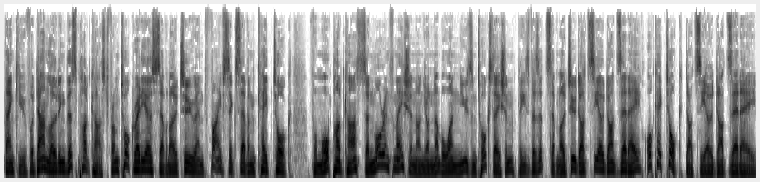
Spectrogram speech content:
Thank you for downloading this podcast from Talk Radio 702 and 567 Cape Talk. For more podcasts and more information on your number one news and talk station, please visit 702.co.za or capetalk.co.za.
